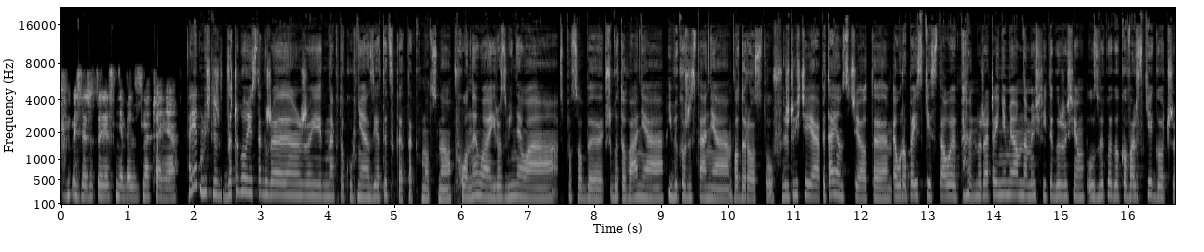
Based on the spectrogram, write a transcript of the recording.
myślę, że to jest nie bez znaczenia. A jak myślisz, dlaczego jest tak, że, że jednak to kuchnia azjatycka tak mocno wchłonęła i rozwinęła sposoby przygotowania i wykorzystania wodorostów? Rzeczywiście ja pytając cię o te europejskie stoły, no raczej nie miałam na myśli tego, że się u zwykłego Kowalskiego czy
